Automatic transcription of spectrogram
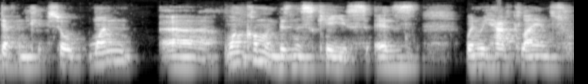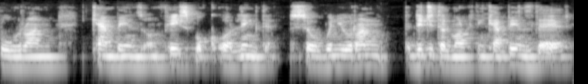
Definitely. So one uh, one common business case is when we have clients who run campaigns on Facebook or LinkedIn. So when you run digital marketing campaigns there,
